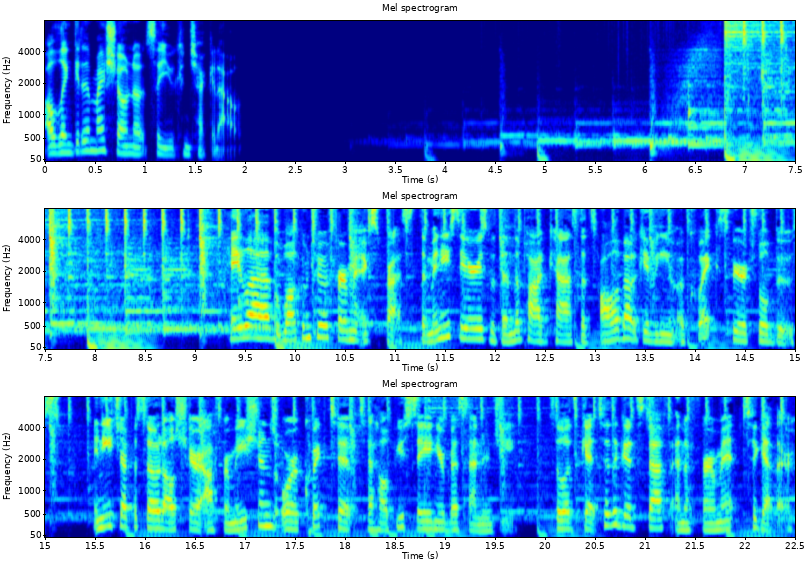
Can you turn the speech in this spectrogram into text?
I'll link it in my show notes so you can check it out. Hey, love, welcome to Affirm It Express, the mini series within the podcast that's all about giving you a quick spiritual boost. In each episode, I'll share affirmations or a quick tip to help you stay in your best energy. So let's get to the good stuff and affirm it together.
